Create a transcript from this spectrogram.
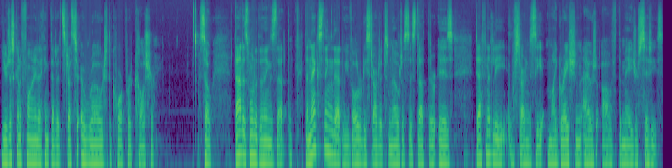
you're just going to find I think that it starts to erode the corporate culture. So that is one of the things that the next thing that we've already started to notice is that there is definitely we're starting to see migration out of the major cities.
